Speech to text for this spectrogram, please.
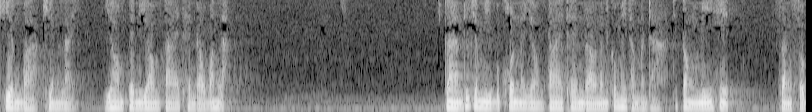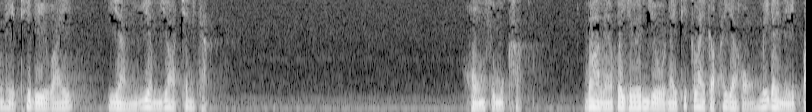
เคียงบากเคียงไหลยอมเป็นยอมตายแทนเราบ้างละ่ะ การที่จะมีบุคคลมายอมตายแทนเรานั้นก็ไม่ธรรมดา จะต้องมีเหตุ สั่งสมเหตุที่ดีไว้อย่างเยี่ยมยอดเช่นกัน หงสุมุขะ ว่าแล้วก็ยืนอยู่ในที่ใกล้กับพญาหงไม่ได้หนีไป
